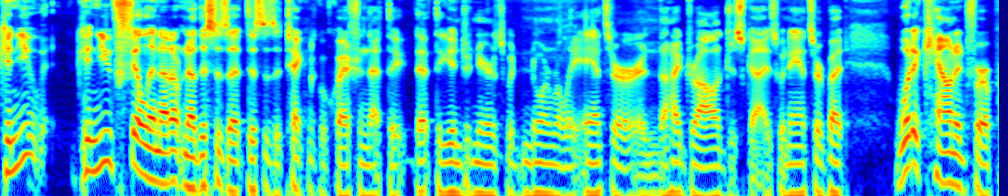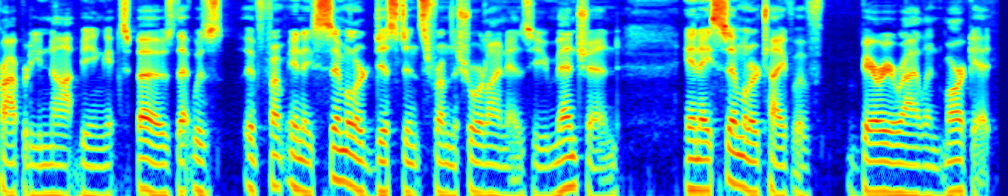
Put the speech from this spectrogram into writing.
Can you can you fill in? I don't know. This is a this is a technical question that the that the engineers would normally answer and the hydrologist guys would answer. But what accounted for a property not being exposed that was uh, from in a similar distance from the shoreline as you mentioned, in a similar type of barrier island market?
